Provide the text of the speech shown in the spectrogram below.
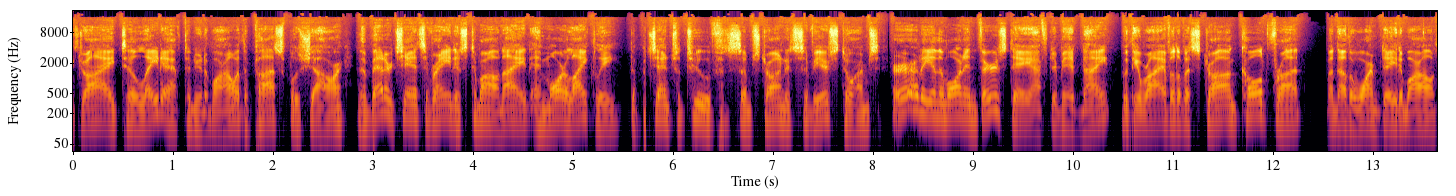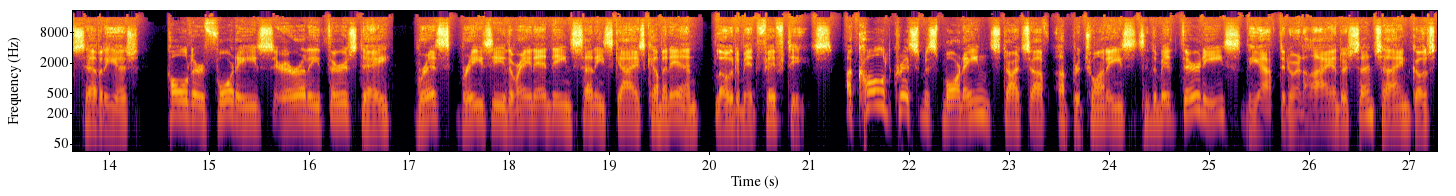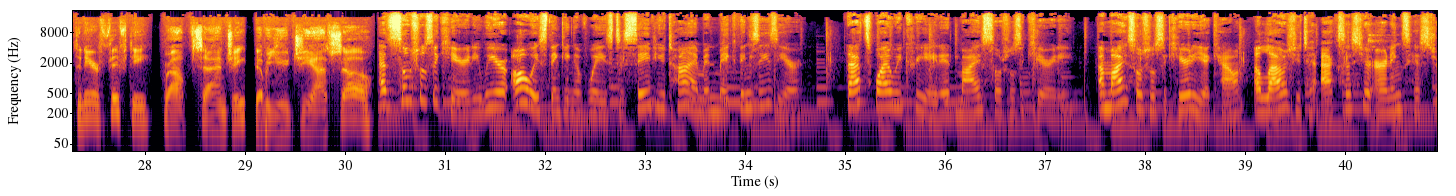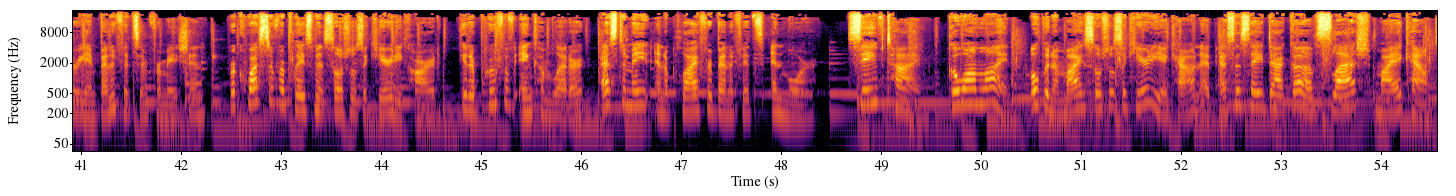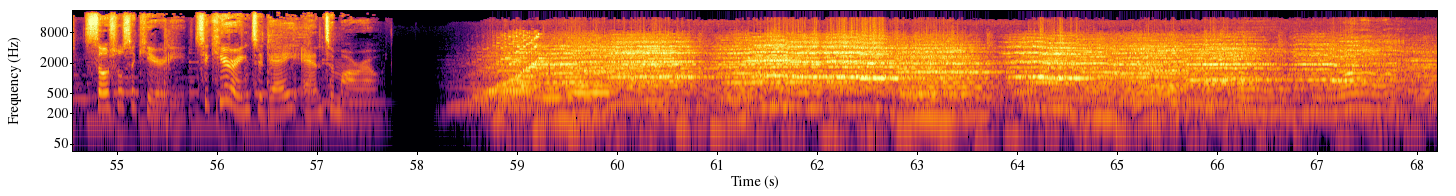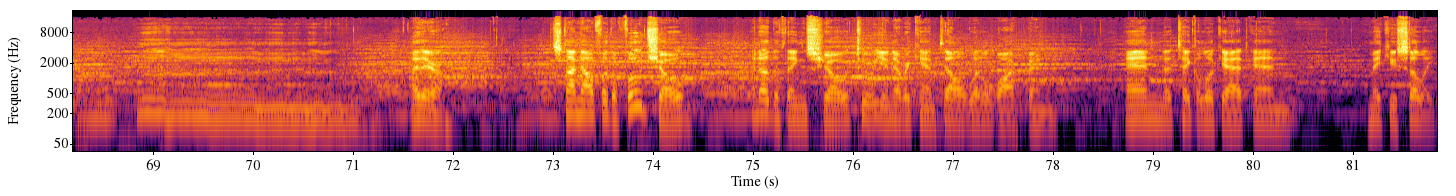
Dry till late afternoon tomorrow with a possible shower. The better chance of rain is tomorrow night, and more likely the potential too of some strong to severe storms early in the morning Thursday after midnight with the arrival of a strong cold front. Another warm day tomorrow, 70 ish. Colder 40s early Thursday. Brisk, breezy, the rain ending, sunny skies coming in, low to mid 50s. A cold Christmas morning starts off upper 20s to the mid 30s. The afternoon high under sunshine goes to near 50. Ralph Sanji, WGSO. At Social Security, we are always thinking of ways to save you time and make things easier. That's why we created My Social Security. A My Social Security account allows you to access your earnings history and benefits information, request a replacement Social Security card, get a proof of income letter, estimate and apply for benefits, and more. Save time. Go online. Open a My Social Security account at ssa.gov slash my account. Social Security. Securing today and tomorrow. Hi there. It's time now for the food show and other things show too. You never can tell what'll walk in and uh, take a look at and make you silly.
